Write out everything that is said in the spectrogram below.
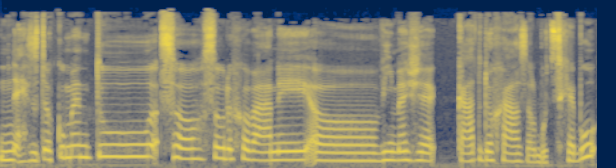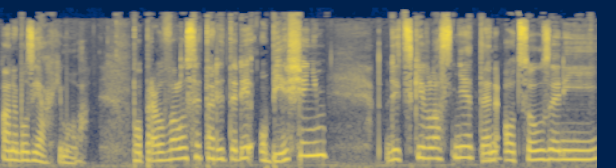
Ne, z dokumentů, co jsou dochovány, víme, že kat docházel buď z Chebu, anebo z Jáchymova. Popravovalo se tady tedy oběšením? Vždycky vlastně ten odsouzený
